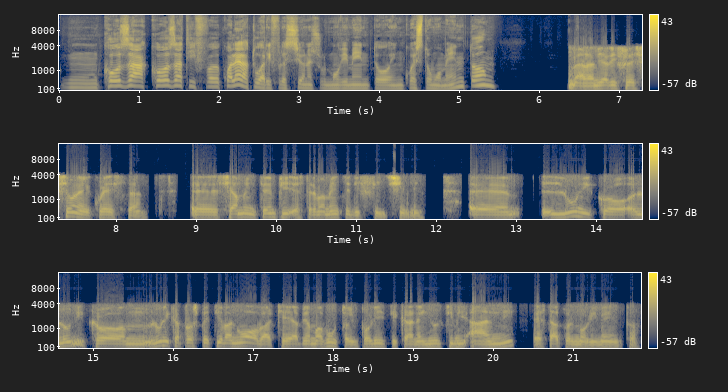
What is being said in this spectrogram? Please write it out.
mh, mm, cosa, cosa ti f- qual è la tua riflessione sul movimento in questo momento? Ma la mia riflessione è questa. Eh, siamo in tempi estremamente difficili. Eh, l'unico, l'unico, mm, l'unica prospettiva nuova che abbiamo avuto in politica negli ultimi anni è stato il movimento.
